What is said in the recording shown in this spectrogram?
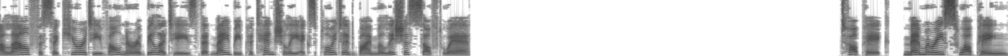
allow for security vulnerabilities that may be potentially exploited by malicious software. Memory swapping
